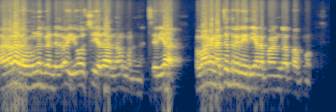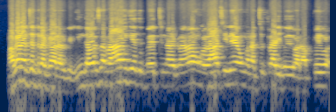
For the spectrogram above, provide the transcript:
அதனால அதை ஒண்ணுக்கு ரெண்டு தடவை யோசிச்சு எதா இருந்தாலும் பண்ணுங்க. சரியா? இப்ப வாங்க நட்சத்திர ரீதியான பலன்களை பார்ப்போம். மக நட்சத்திரக்காரர்கள். இந்த வருஷம் ராகுகேது பயிற்சி நடக்கிறதுனால உங்க ராசியிலேயே உங்க நட்சத்திராதிபதி வருவார். அப்ப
